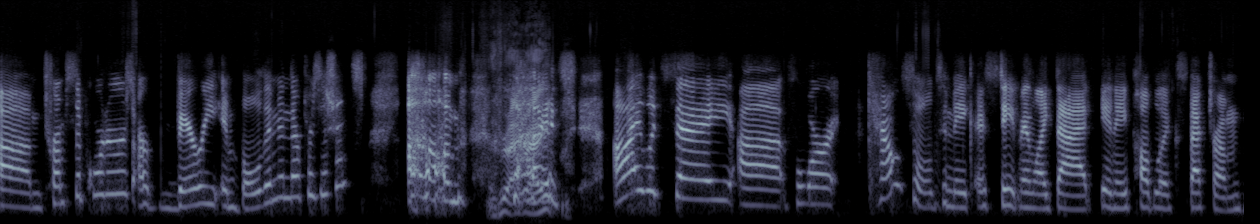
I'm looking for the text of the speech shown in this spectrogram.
um, Trump supporters are very emboldened in their positions. Um, right, but right. I would say uh, for counsel to make a statement like that in a public spectrum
